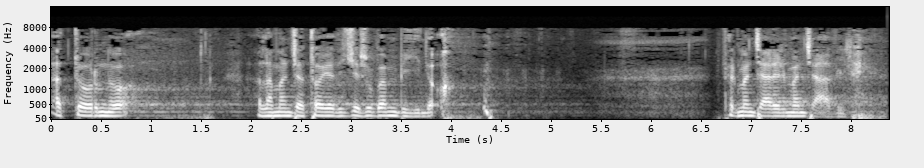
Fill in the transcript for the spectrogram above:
attorno alla mangiatoia di Gesù bambino per mangiare il mangiabile.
